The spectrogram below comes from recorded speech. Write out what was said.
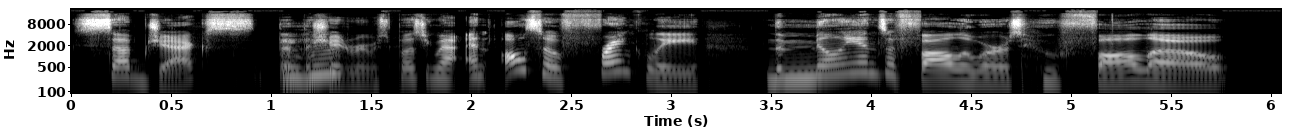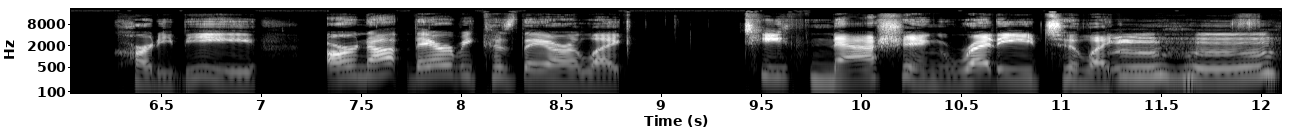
subjects that the mm-hmm. Shade Room is posting about. And also, frankly, the millions of followers who follow Cardi B are not there because they are like teeth gnashing, ready to like Mhm.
